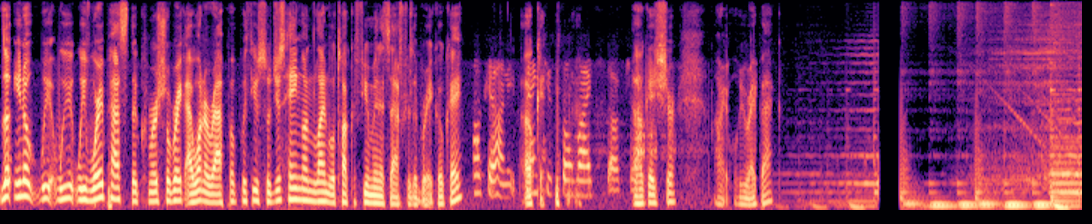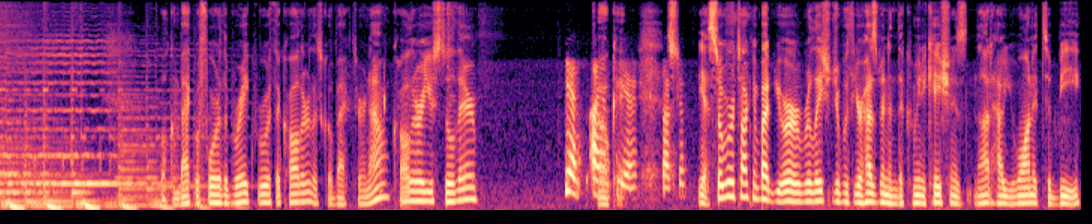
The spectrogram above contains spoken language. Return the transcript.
Look, you know, we we we've way past the commercial break. I want to wrap up with you, so just hang on the line. We'll talk a few minutes after the break. Okay? Okay, honey. Thank Okay. you so much, doctor. Okay, sure. All right, we'll be right back. Welcome back. Before the break, we're with the caller. Let's go back to her now. Caller, are you still there? Yes, I am here, doctor. Yes. So we were talking about your relationship with your husband, and the communication is not how you want it to be.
